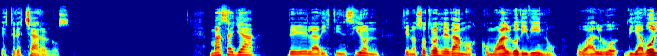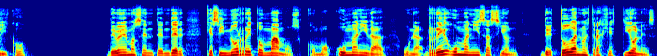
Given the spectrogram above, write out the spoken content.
estrecharlos. Más allá de la distinción que nosotros le damos como algo divino o algo diabólico, debemos entender que si no retomamos como humanidad una rehumanización de todas nuestras gestiones,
